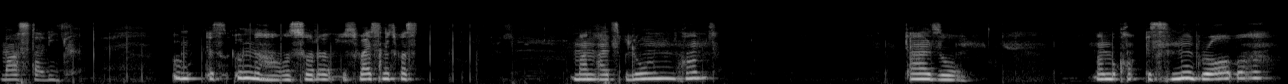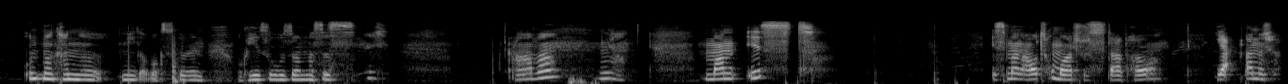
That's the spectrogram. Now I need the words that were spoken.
Master League. ist irgendein Haus oder ich weiß nicht, was man als Belohnung bekommt. Also, man bekommt ist nur Brawler und man kann eine Megabox gewinnen. Okay, so besonders ist es nicht. Aber, ja. Man ist. Ist man automatisch Star Power? Ja, man ist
